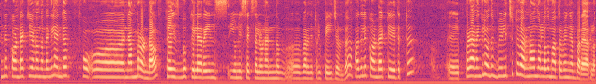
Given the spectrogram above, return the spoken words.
എന്നെ കോൺടാക്ട് ചെയ്യണമെന്നുണ്ടെങ്കിൽ എന്റെ നമ്പർ ഉണ്ടാവും. ഫേസ്ബുക്കിൽ റെയിൻസ് യൂണിസെക്സ് അലോൺ എന്ന് പറഞ്ഞിട്ടുള്ള പേജുണ്ട് അപ്പോൾ അതിൽ കോൺടാക്ട് ചെയ്തിട്ട് എപ്പോഴാണെങ്കിലും ഒന്ന് വിളിച്ചിട്ട് വരണമെന്നുള്ളത് മാത്രമേ ഞാൻ പറയാറുള്ളൂ.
